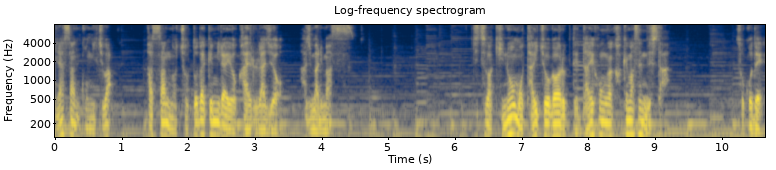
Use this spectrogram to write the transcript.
皆さんこんにちは。パッサンのちょっとだけ未来を変えるラジオ、始まります。実は昨日も体調が悪くて台本が書けませんでした。そこで、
